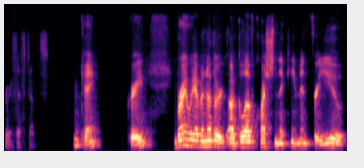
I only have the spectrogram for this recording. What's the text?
resistance. Okay, great. Brian, we have another glove question that came in for you.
